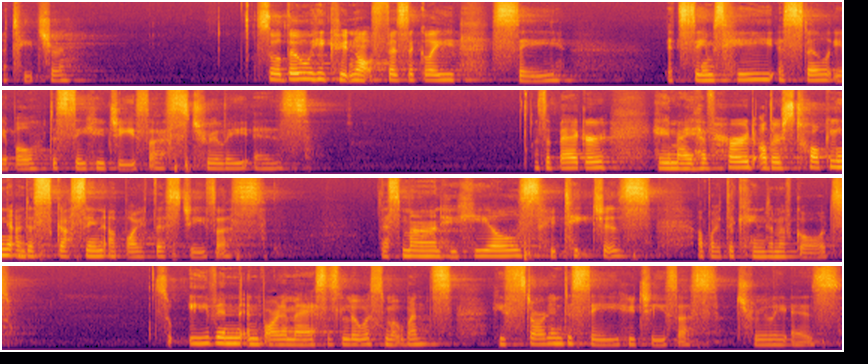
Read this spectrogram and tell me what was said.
a teacher. So, though he could not physically see, it seems he is still able to see who Jesus truly is. As a beggar, he may have heard others talking and discussing about this Jesus, this man who heals, who teaches about the kingdom of God. So, even in Bartimaeus' lowest moments, he's starting to see who Jesus truly is.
